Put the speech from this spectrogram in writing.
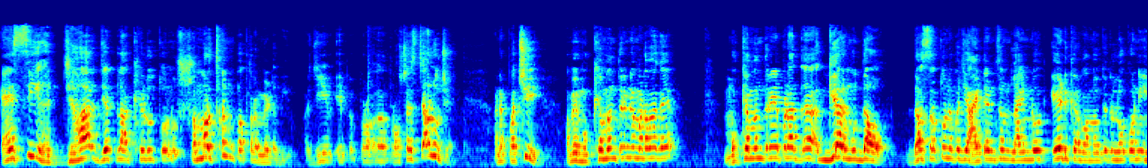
એસી હજાર જેટલા ખેડૂતોનું સમર્થન પત્ર મેળવ્યું. હજી એ પ્રોસેસ ચાલુ છે. અને પછી અમે મુખ્યમંત્રીને મળવા ગયા. મુખ્યમંત્રીને પણ અગિયાર મુદ્દાઓ, દસ હતો ને પછી હાઈ ટેન્શન લાઈનનો એડ કરવામાં આવ્યો કે લોકોની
